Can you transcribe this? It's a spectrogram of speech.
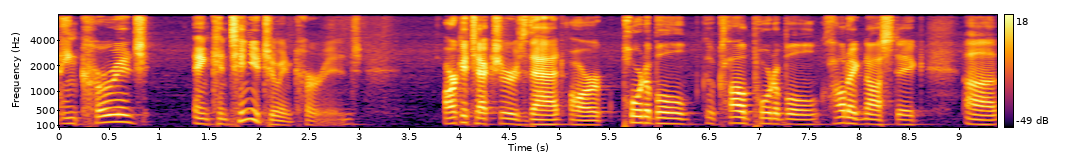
encourage and continue to encourage architectures that are portable, cloud portable, cloud agnostic, uh,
